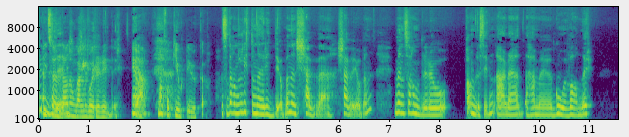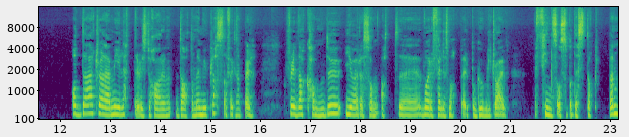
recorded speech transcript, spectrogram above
en søndag noen ganger går og rydder. Ja, ja. Man får ikke gjort det i uka. Så det handler litt om den ryddejobben, den sjaue jobben. Men så handler det jo På andre siden er det det her med gode vaner. Og der tror jeg det er mye lettere hvis du har en data med mye plass, f.eks. For eksempel. Fordi da kan du gjøre sånn at uh, våre felles mapper på Google Drive fins også på desktopen.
